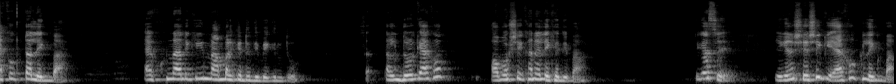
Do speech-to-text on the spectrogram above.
এককটা লিখবা। একক না লিখে নাম্বার কেটে দিবে কিন্তু। তাহলে দৈর্ঘ্য একক, অবশ্যই এখানে লিখে দিবা। ঠিক আছে? এখানে শেষে কি একক লিখবা?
